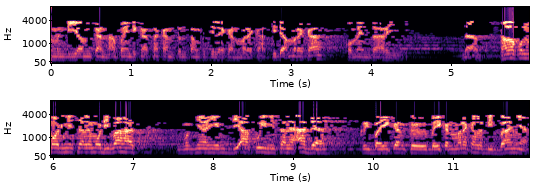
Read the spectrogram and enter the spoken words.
mendiamkan apa yang dikatakan tentang kejelekan mereka. Tidak mereka komentari. Nah, kalaupun mau misalnya mau dibahas, kemudian diakui misalnya ada kebaikan-kebaikan mereka lebih banyak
